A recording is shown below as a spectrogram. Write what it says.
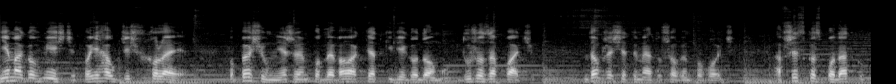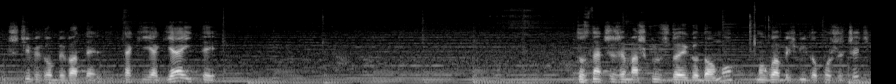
Nie ma go w mieście, pojechał gdzieś w cholerę. Poprosił mnie, żebym podlewała kwiatki w jego domu. Dużo zapłacił. Dobrze się tym ratuszowym powodzi. A wszystko z podatków uczciwych obywateli, takich jak ja i ty. To znaczy, że masz klucz do jego domu? Mogłabyś mi go pożyczyć?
